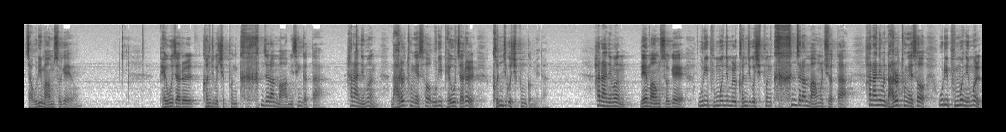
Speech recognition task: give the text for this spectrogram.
자, 우리 마음속에요. 배우자를 건지고 싶은 간절한 마음이 생겼다. 하나님은 나를 통해서 우리 배우자를 건지고 싶은 겁니다. 하나님은 내 마음속에 우리 부모님을 건지고 싶은 간절한 마음을 주셨다. 하나님은 나를 통해서 우리 부모님을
